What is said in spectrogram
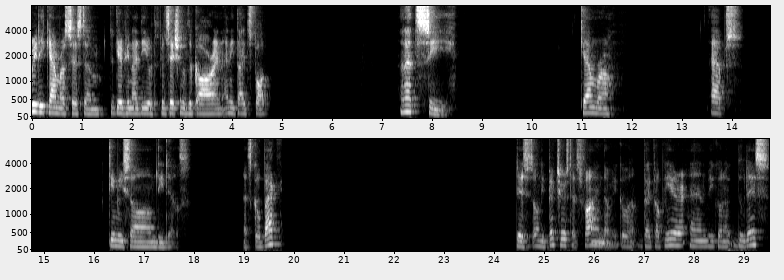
3d camera system to give you an idea of the position of the car in any tight spot. Let's see camera apps. Give me some details. Let's go back. This is only pictures that's fine. Then we go back up here and we're gonna do this.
